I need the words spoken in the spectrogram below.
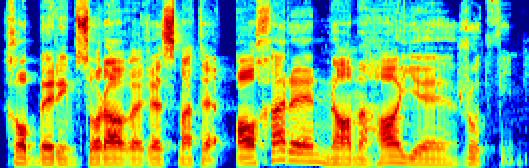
خب بریم سراغ قسمت آخر نامه های روت فینلی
